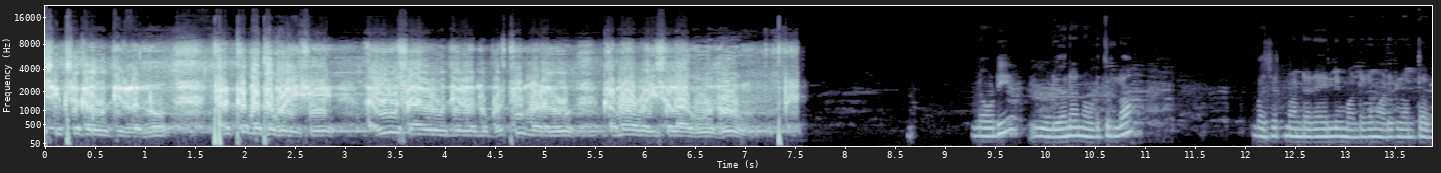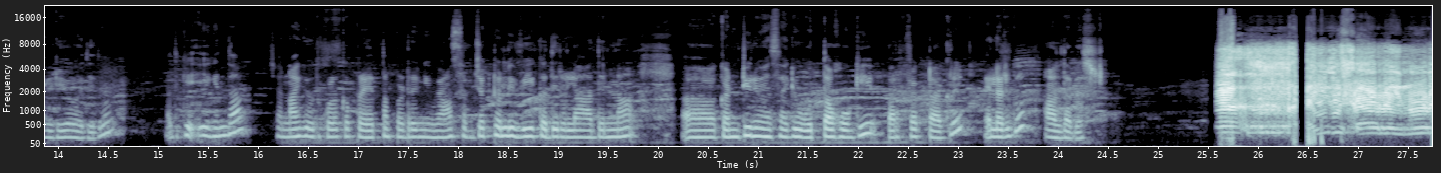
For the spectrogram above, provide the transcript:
ಶಿಕ್ಷಕರ ಹುದ್ದೆಗಳನ್ನು ಐದು ಸಾವಿರ ಹುದ್ದೆಗಳನ್ನು ಭರ್ತಿ ಮಾಡಲು ಕ್ರಮ ವಹಿಸಲಾಗುವುದು. ನೋಡಿ, ಈ ವಿಡಿಯೋನ ನೋಡಿದ್ರಲ್ಲ? ಬಜೆಟ್ ಮಂಡನೆಯಲ್ಲಿ ಮಂಡನೆ ಮಾಡಿರುವಂಥ ವಿಡಿಯೋ ಇದಿದು ಅದಕ್ಕೆ ಈಗಿಂದ ಚೆನ್ನಾಗಿ ಓದ್ಕೊಳ್ಳೋಕೆ ಪ್ರಯತ್ನ ಪಡ್ರಿ. ನೀವು ಯಾವ ಸಬ್ಜೆಕ್ಟಲ್ಲಿ ವೀಕ್ ಅದಿರಲ್ಲ, ಅದನ್ನು ಕಂಟಿನ್ಯೂಯಸ್ ಆಗಿ ಓದ್ತಾ ಹೋಗಿ ಪರ್ಫೆಕ್ಟ್ ಆಗ್ರಿ. ಎಲ್ಲರಿಗೂ ಆಲ್ ದ ಬೆಸ್ಟ್ ಐದು ಸಾವಿರದ ಇನ್ನೂರ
